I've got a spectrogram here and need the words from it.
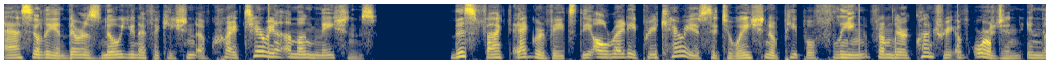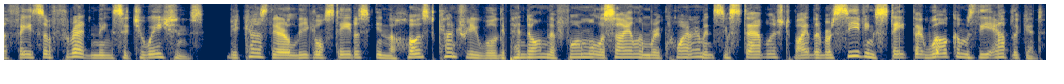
asylee and there is no unification of criteria among nations. This fact aggravates the already precarious situation of people fleeing from their country of origin in the face of threatening situations because their legal status in the host country will depend on the formal asylum requirements established by the receiving state that welcomes the applicant.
